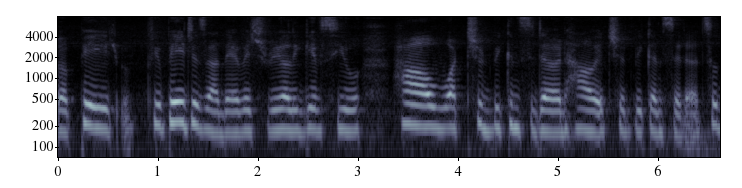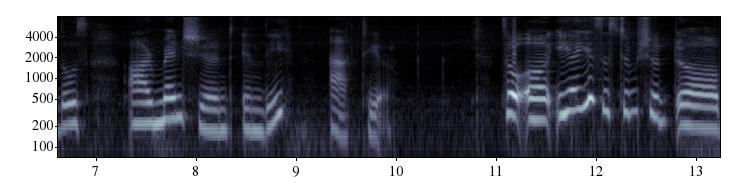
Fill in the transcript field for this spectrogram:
uh, page, few pages are there which really gives you how what should be considered, how it should be considered. So, those are mentioned in the act here. So, uh, EIA system should uh,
